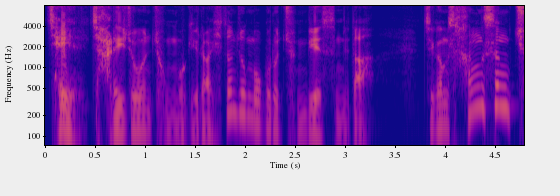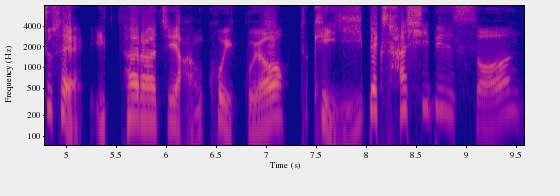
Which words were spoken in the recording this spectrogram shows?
제일 자리 좋은 종목이라 히든 종목으로 준비했습니다. 지금 상승 추세 이탈하지 않고 있고요. 특히 241선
